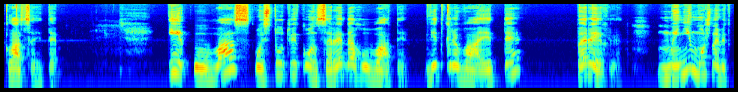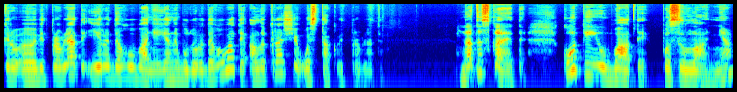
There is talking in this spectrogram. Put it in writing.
Клацаєте. І у вас ось тут віконце редагувати. Відкриваєте перегляд. Мені можна е, відправляти і редагування. Я не буду редагувати, але краще ось так відправляти. Натискаєте копіювати посилання,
